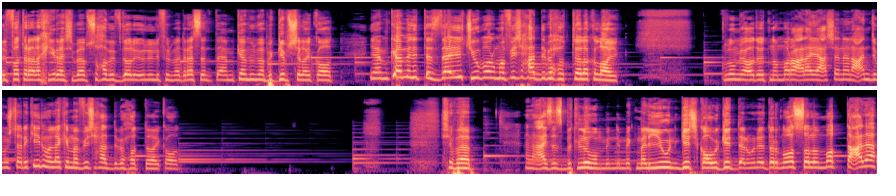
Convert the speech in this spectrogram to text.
الفترة الأخيرة يا شباب صحابي يفضلوا يقولوا لي في المدرسة أنت يا مكمل ما بتجيبش لايكات. يا مكمل أنت إزاي YouTuber ومفيش حد بيحط لك like؟ كلهم يقعدوا يتنمروا عليا عشان أنا عندي مشتركين ولكن مفيش حد بيحط لايكات. شباب أنا عايز أثبت لهم إن مكمليون جيش قوي جدا ونقدر نوصل المقطع ده.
